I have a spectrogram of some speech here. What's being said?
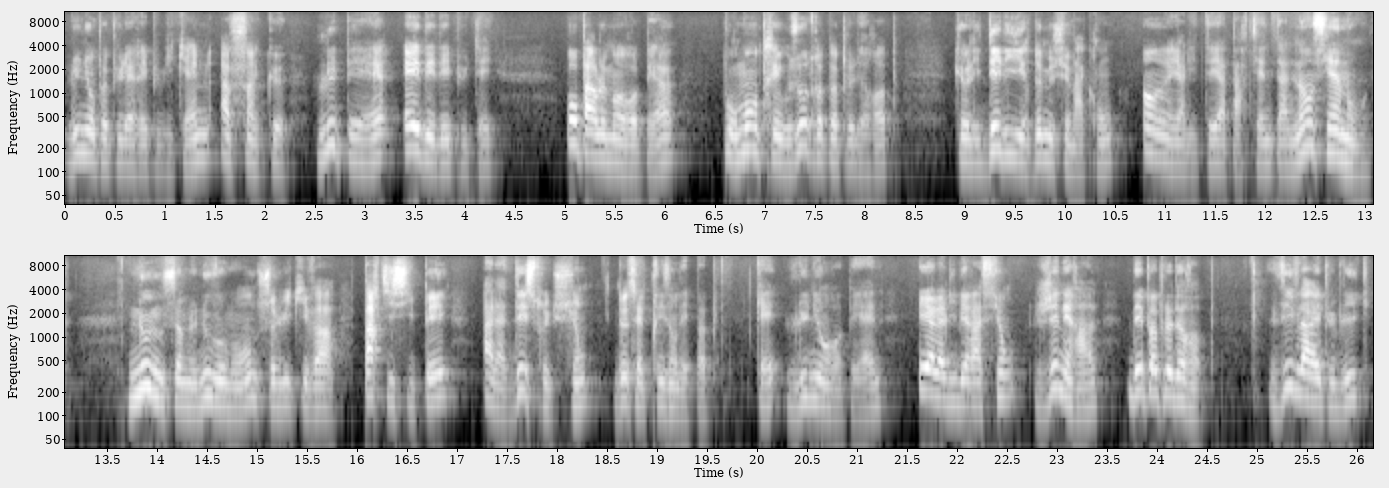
l'Union populaire républicaine afin que l'UPR ait des députés au Parlement européen pour montrer aux autres peuples d'Europe que les délires de M. Macron, en réalité, appartiennent à l'ancien monde. Nous, nous sommes le nouveau monde, celui qui va participer à la destruction de cette prison des peuples qu'est l'Union européenne et à la libération générale des peuples d'Europe. Vive la République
